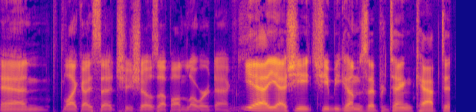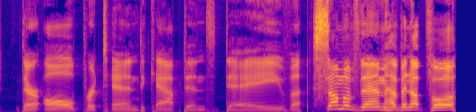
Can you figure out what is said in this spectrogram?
And like I said, she shows up on lower decks. Yeah, yeah. She she becomes a pretend captain. They're all pretend captains, Dave. Some of them have been up for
